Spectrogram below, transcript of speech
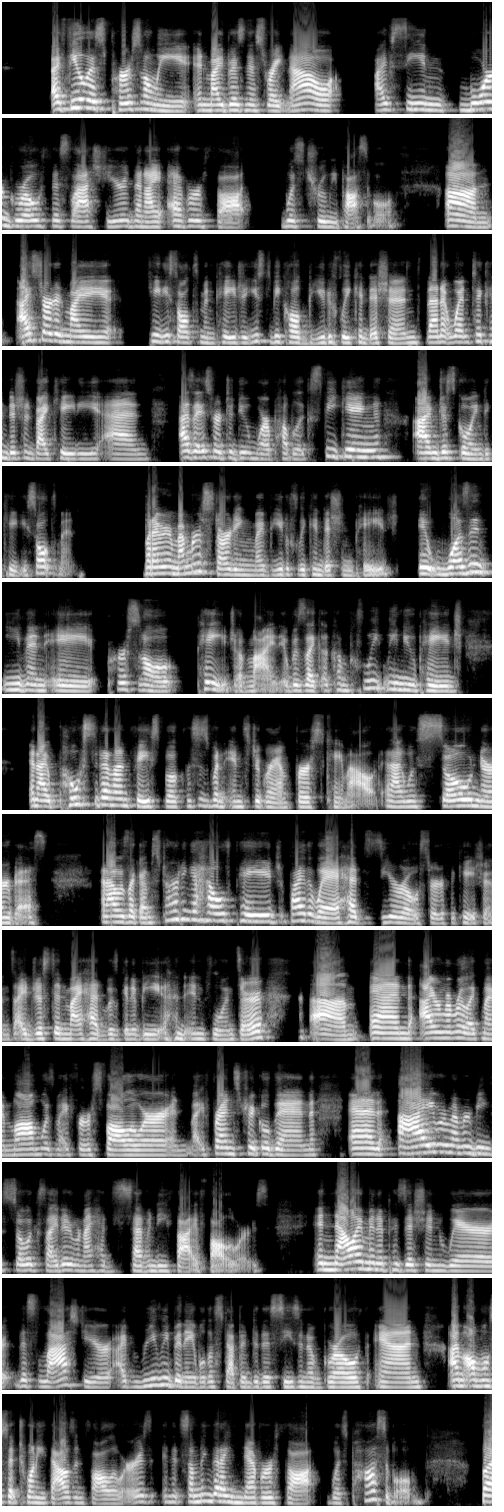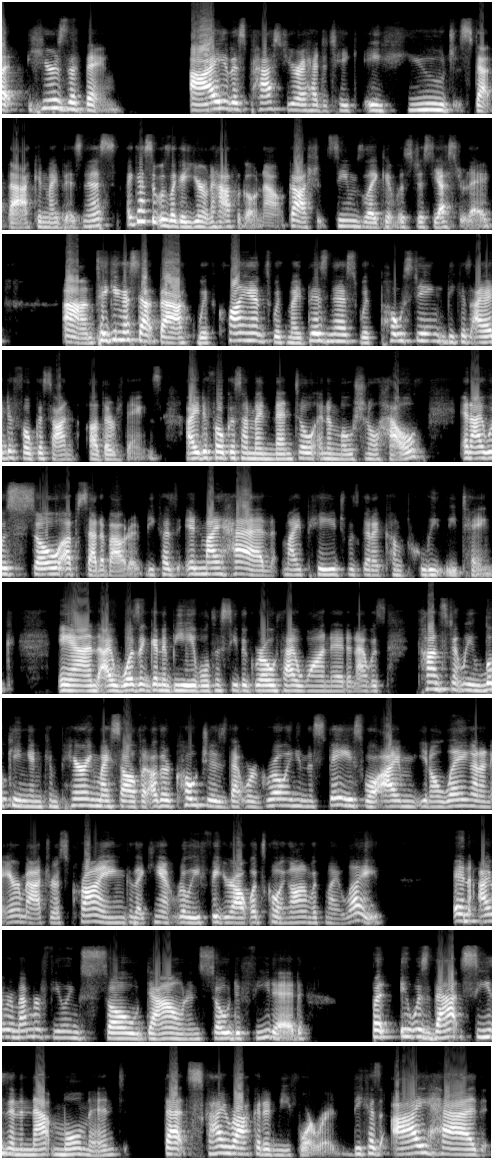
I feel this personally in my business right now. I've seen more growth this last year than I ever thought was truly possible. Um, I started my Katie Saltzman page. It used to be called Beautifully Conditioned. Then it went to Conditioned by Katie. And as I start to do more public speaking, I'm just going to Katie Saltzman. But I remember starting my Beautifully Conditioned page. It wasn't even a personal page of mine, it was like a completely new page. And I posted it on Facebook. This is when Instagram first came out. And I was so nervous and I was like, I'm starting a health page. By the way, I had zero certifications. I just in my head was going to be an influencer. Um, and I remember like my mom was my first follower and my friends trickled in. And I remember being so excited when I had 75 followers. And now I'm in a position where this last year, I've really been able to step into this season of growth and I'm almost at 20,000 followers. And it's something that I never thought was possible. But here's the thing I, this past year, I had to take a huge step back in my business. I guess it was like a year and a half ago now. Gosh, it seems like it was just yesterday. Um, taking a step back with clients, with my business, with posting, because I had to focus on other things. I had to focus on my mental and emotional health. And I was so upset about it because in my head, my page was going to completely tank and I wasn't going to be able to see the growth I wanted. And I was constantly looking and comparing myself at other coaches that were growing in the space while I'm, you know, laying on an air mattress crying because I can't really figure out what's going on with my life. And I remember feeling so down and so defeated. But it was that season and that moment that skyrocketed me forward because I had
